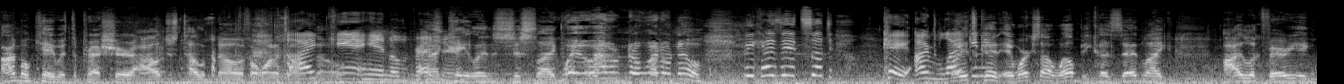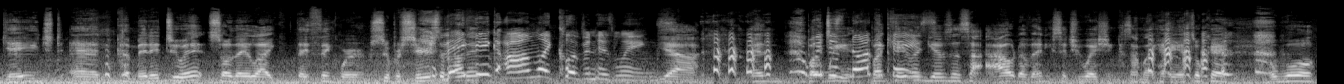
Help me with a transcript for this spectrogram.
I'm okay with the pressure. I'll just tell them no if I want to tell them I no. can't handle the pressure. And. Kaitlyn's just like, wait, I don't know, I don't know. because it's such okay i'm But liking it's good. It works out well because then like I look very engaged and committed to it. So they like they think we're super serious about they it. They think i'm like clipping his wings Yeah, and but Which is not the case. but Kaitlyn gives us a out of any situation because I'm like, hey, it's okay. we'll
